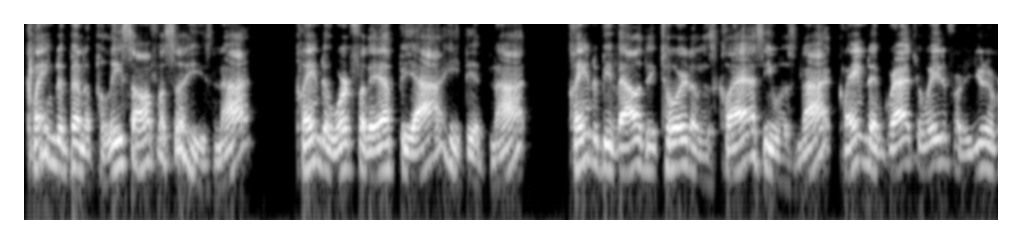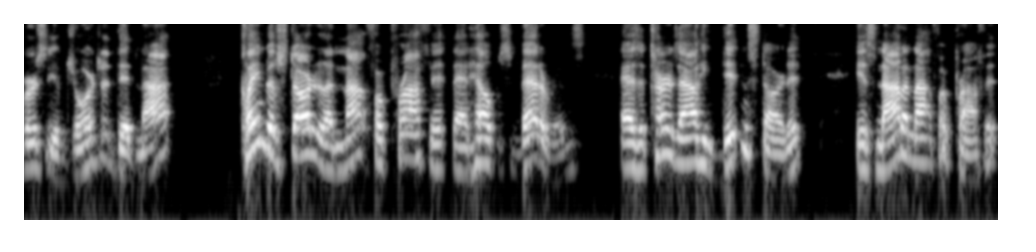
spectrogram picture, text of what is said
Claimed to have been a police officer, he's not. Claimed to work for the FBI, he did not. Claimed to be valedictorian of his class, he was not. Claimed to have graduated from the University of Georgia, did not. Claimed to have started a not for profit that helps veterans. As it turns out, he didn't start it. It's not a not for profit.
